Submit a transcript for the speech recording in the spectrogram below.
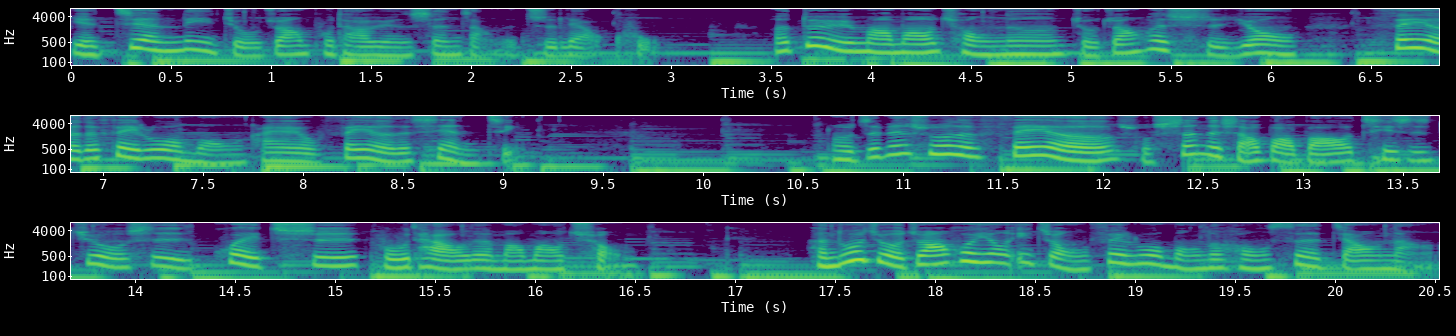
也建立酒庄葡萄园生长的资料库。而对于毛毛虫呢，酒庄会使用飞蛾的费洛蒙，还有飞蛾的陷阱。我这边说的飞蛾所生的小宝宝，其实就是会吃葡萄的毛毛虫。很多酒庄会用一种费洛蒙的红色胶囊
